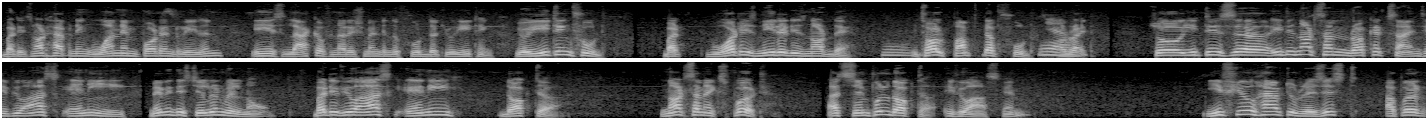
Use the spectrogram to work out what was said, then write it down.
but it's not happening. One important reason is lack of nourishment in the food that you're eating. You're eating food, but what is needed is not there. It's all pumped up food, Yeah. all right? So it is… Uh, it is not some rocket science. If you ask any… maybe these children will know, but if you ask any doctor, not some expert, a simple doctor, if you ask him, if you have to resist upper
